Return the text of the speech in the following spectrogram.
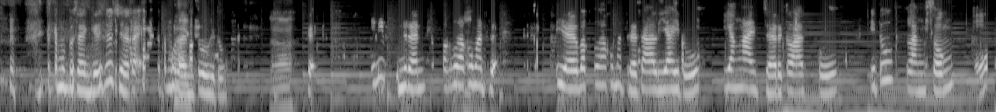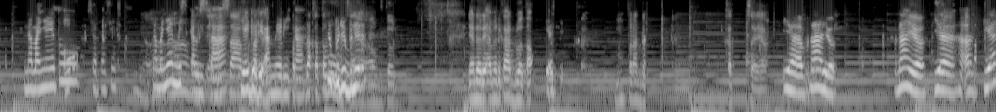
ketemu bahasa Inggris itu sudah kayak ketemu hantu gitu. Uh. kayak, ini beneran waktu aku madra iya waktu aku madrasah aliyah itu yang ngajar kelasku itu langsung oh. namanya itu oh. siapa sih? Ya, namanya Miss Elisa, Miss Elisa. Dia dari Amerika. itu bener-bener yang dari Amerika dua tahun. Ya. hmm, pernah dekat saya. Ya pernah yo pernah yo ya dia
